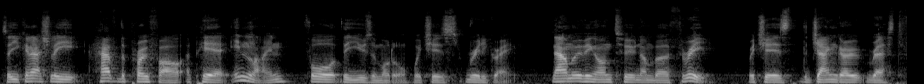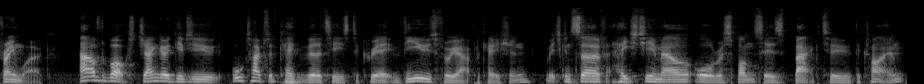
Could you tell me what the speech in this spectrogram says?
So you can actually have the profile appear inline for the user model, which is really great. Now moving on to number three, which is the Django REST framework. Out of the box, Django gives you all types of capabilities to create views for your application, which can serve HTML or responses back to the client.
